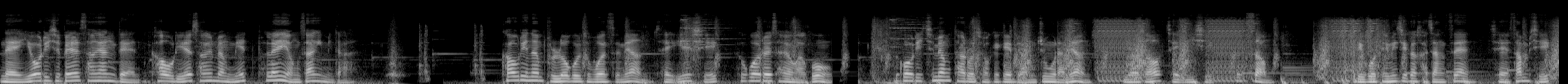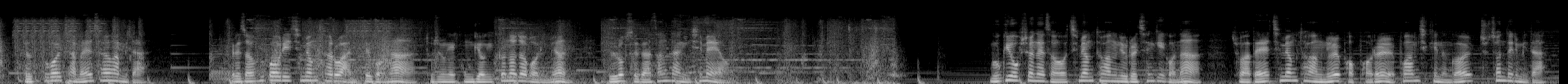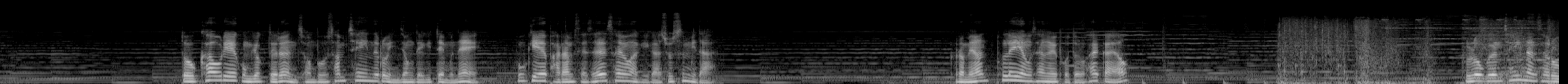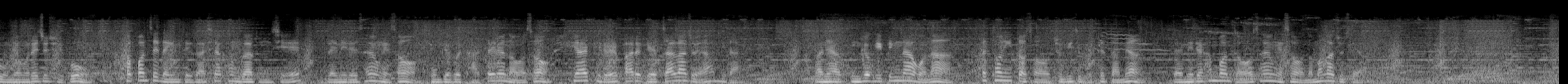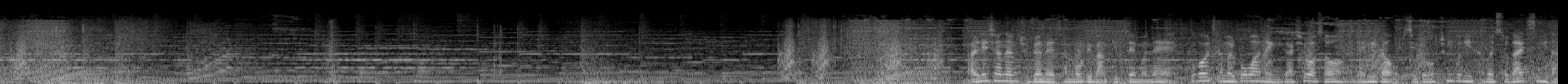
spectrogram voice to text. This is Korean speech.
네, 2월 20일 상향된 카오리의 설명 및 플레이 영상입니다. 카오리는 블록을 두 번 쓰면 제1식 흑월을 사용하고 흑월이 치명타로 적에게 명중을 하면 이어서 제2식 흑섬 그리고 데미지가 가장 센 제3식 극흑월참을 사용합니다. 그래서 흑월이 치명타로 안 뜨거나 도중에 공격이 끊어져 버리면 deal loss가 상당히 심해요. 무기 옵션에서 치명타 확률을 챙기거나 조합에 치명타 확률 버퍼를 포함시키는 걸 추천드립니다. 또 카오리의 공격들은 전부 3체인으로 인정되기 때문에 후기의 바람set을 사용하기가 좋습니다. 그러면 플레이 영상을 보도록 할까요? 블록은 체인 난사로 운영을 해주시고 첫 번째 named가 시작함과 동시에 레미를 사용해서 공격을 다 때려 넣어서 PRP를 빠르게 잘라줘야 합니다. 만약 공격이 삑 나거나 패턴이 떠서 죽이지 못했다면 레미를 한 번 더 사용해서 넘어가 주세요. 알리샤는 주변에 잡몹이 많기 때문에 후골참을 뽑아내기가 쉬워서 레미가 없이도 충분히 잡을 수가 있습니다.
